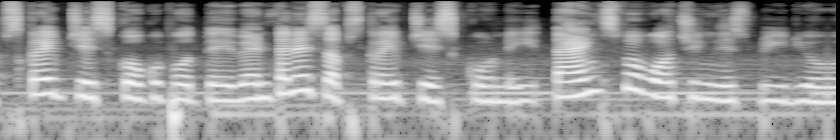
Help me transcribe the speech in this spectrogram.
సబ్స్క్రైబ్ చేసుకోకపోతే వెంటనే సబ్స్క్రైబ్ చేసుకోండి. Thanks for watching this video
